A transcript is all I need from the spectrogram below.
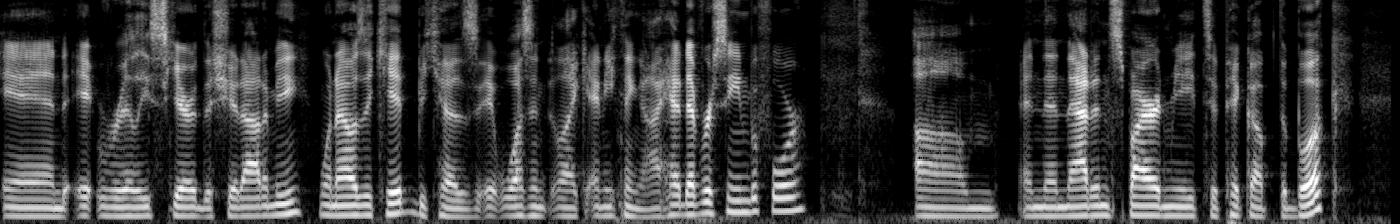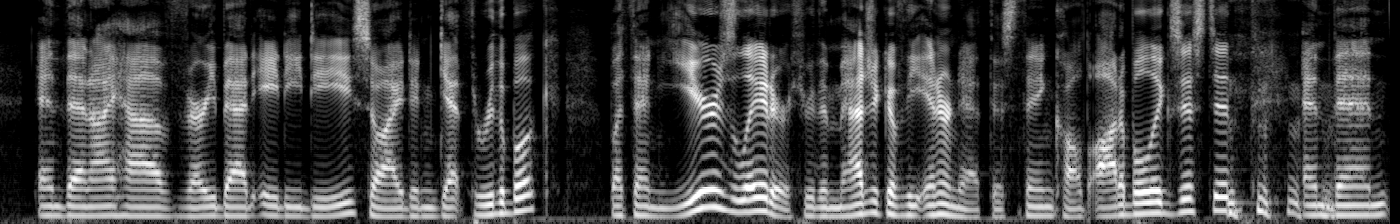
And it really scared the shit out of me when I was a kid because it wasn't like anything I had ever seen before. Um, and then that inspired me to pick up the book. And then I have very bad ADD, so I didn't get through the book. But then years later, through the magic of the internet, this thing called Audible existed. and then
